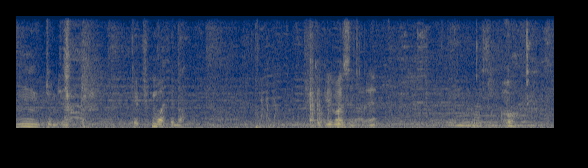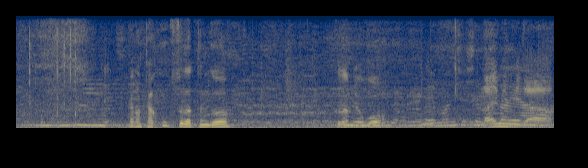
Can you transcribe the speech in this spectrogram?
음좀 대피 맛이 나 대피 맛이 나네 너무 맛있어. 약간 닭국수 같은 거 그 다음 요거 레몬 주셨어요. 라임입니다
